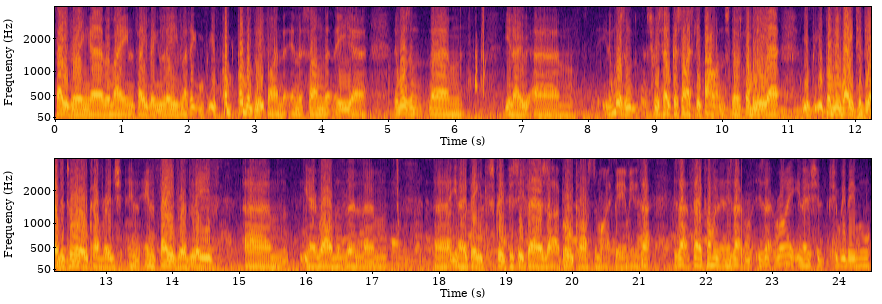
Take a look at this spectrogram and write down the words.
favouring uh, Remain, favouring Leave. And I think you prob probably find that in the Sun that the uh, there wasn't, um, you know. Um, it wasn't, should we say, precisely balanced. There was probably uh, you, you probably weighted the editorial coverage in, in favour of Leave, um, you know, rather than um, uh, you know being scrupulously fair as like a broadcaster might be. I mean, is that is that fair comment? And is that is that right? You know, should should we be more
